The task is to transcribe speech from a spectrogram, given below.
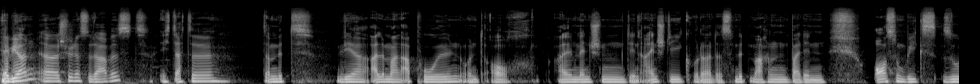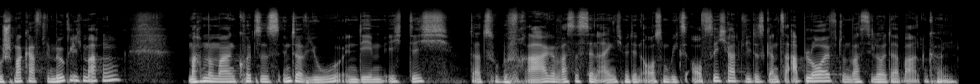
Hey Björn, äh, schön, dass du da bist. Ich dachte, damit wir alle mal abholen und auch allen Menschen den Einstieg oder das Mitmachen bei den Awesome Weeks so schmackhaft wie möglich machen, machen wir mal ein kurzes Interview, in dem ich dich dazu befrage, was es denn eigentlich mit den Awesome Weeks auf sich hat, wie das Ganze abläuft und was die Leute erwarten können.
